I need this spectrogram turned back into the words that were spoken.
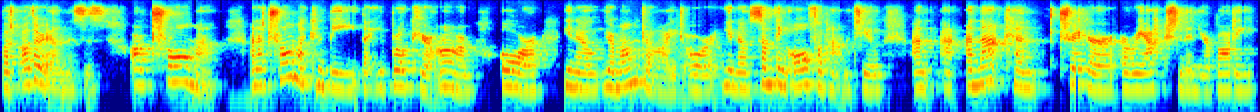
but other illnesses, are trauma. And a trauma can be that you broke your arm, or you know your mum died, or you know something awful happened to you, and and that can trigger a reaction in your body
